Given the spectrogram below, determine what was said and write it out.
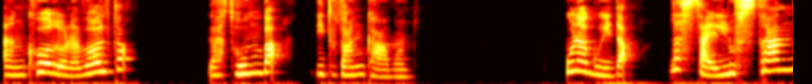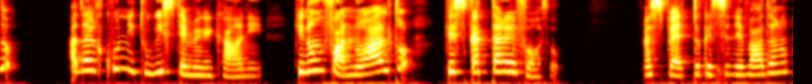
ancora una volta, la tomba di Tutankhamon. Una guida la sta illustrando ad alcuni turisti americani che non fanno altro che scattare foto. Aspetto che se ne vadano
